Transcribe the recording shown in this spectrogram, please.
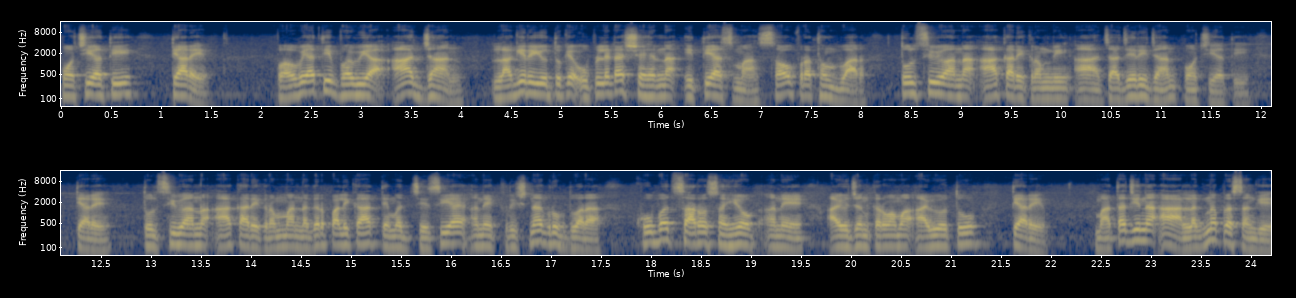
પહોંચી હતી ત્યારે ભવ્યાતિ ભવ્ય આ જાન લાગી રહ્યું હતું કે ઉપલેટા શહેરના ઇતિહાસમાં સૌ પ્રથમવાર તુલસી વિવાહના આ કાર્યક્રમની આ જાજેરી જાન પહોંચી હતી. ત્યારે તુલસી વિવાહના આ કાર્યક્રમમાં નગરપાલિકા તેમજ જેસીઆઈ અને ક્રિષ્ના ગ્રુપ દ્વારા ખૂબ જ સારો સહયોગ અને આયોજન કરવામાં આવ્યું હતું. ત્યારે માતાજીના આ લગ્ન પ્રસંગે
